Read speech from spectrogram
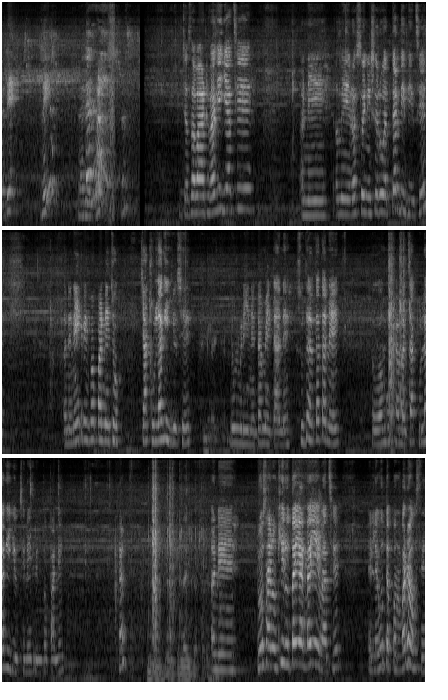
અરે થયું? અરે વાહ. જો સવા આઠ વાગી ગયા છે અને અમે રસોઈની શરૂઆત કરી દીધી છે. અને નૈત્રીન પપ્પાને જો ચાકુ લાગી ગયું છે. ડુંગળી ને ટમેટા ને સુધારતા હતા ને તો અંગૂઠામાં ચાકુ લાગી ગયું છે નૈત્રીન પપ્પાને. હા? અને ઢોસાનું ખીરું તૈયાર લઈ આવ્યા છે. એટલે ઉત્તપમ બનાવશે.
